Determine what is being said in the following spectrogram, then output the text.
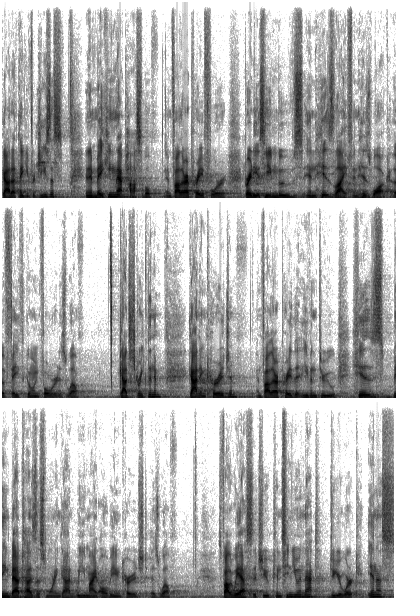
God, I thank you for Jesus and in making that possible. And Father, I pray for Brady as he moves in his life and his walk of faith going forward as well. God, strengthen him. God, encourage him. And Father, I pray that even through his being baptized this morning, God, we might all be encouraged as well. So, Father, we ask that you continue in that, do your work in us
